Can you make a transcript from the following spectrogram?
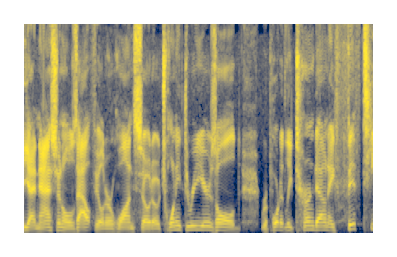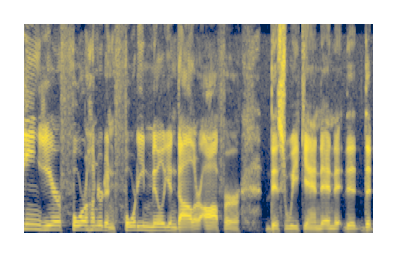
Yeah, Nationals outfielder Juan Soto, 23 years old, reportedly turned down a 15 year, $440 million offer this weekend. And the, the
